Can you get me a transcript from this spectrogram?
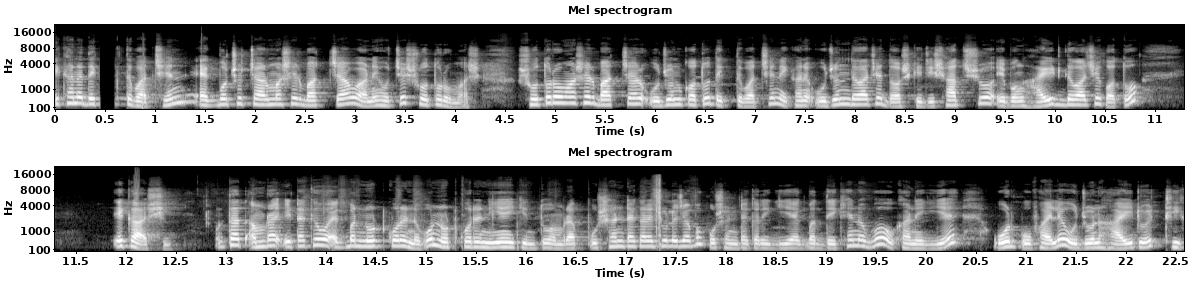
এখানে দেখতে পাচ্ছেন এক বছর চার মাসের বাচ্চা মানে হচ্ছে সতেরো মাস। সতেরো মাসের বাচ্চার ওজন কত দেখতে পাচ্ছেন? এখানে ওজন দেওয়া আছে দশ কেজি সাতশো এবং হাইট দেওয়া আছে কত? একাশি। অর্থাৎ আমরা এটাকেও একবার নোট করে নেব। নোট করে নিয়েই কিন্তু আমরা পোষণ টাকারে চলে যাব। পোষণ টাকারে গিয়ে একবার দেখে নেব ওখানে গিয়ে ওর প্রোফাইলে ওজন হাইট ওয়েট ঠিক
